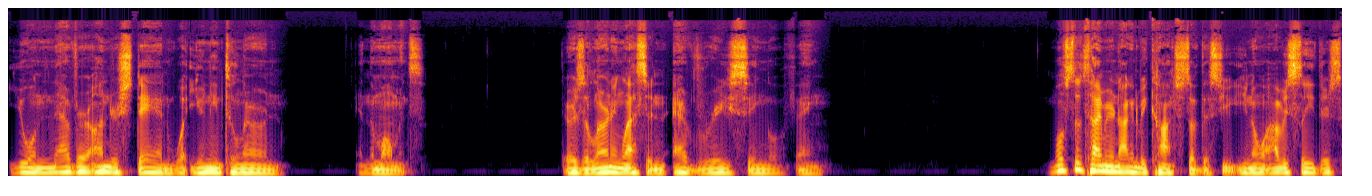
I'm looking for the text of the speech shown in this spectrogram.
you will never understand what you need to learn in the moments. There is a learning lesson in every single thing. Most of the time, you're not going to be conscious of this. You, you know, obviously, there's,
